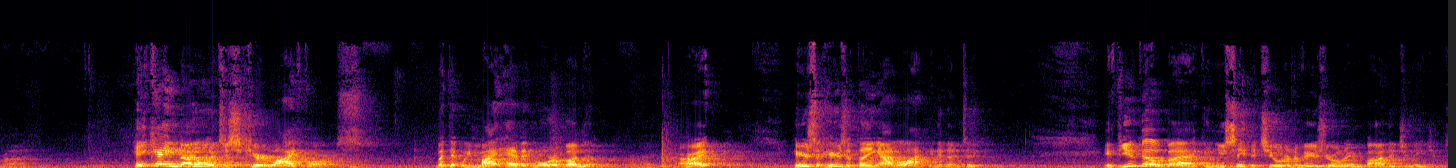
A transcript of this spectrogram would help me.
Right. He came not only to secure life for us, but that we might have it more abundantly. All right? Here's, here's the thing I'd liken it unto. If you go back and you see the children of Israel in bondage in Egypt,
